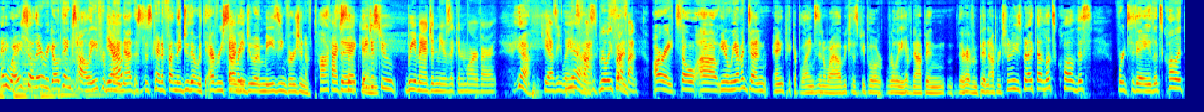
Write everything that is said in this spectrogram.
Anyway, so there we go. Thanks, Holly, for Yep. playing that. This is kind of fun. They do that with every song. Every- they do an amazing version of Toxic. Toxic. They and- just do reimagine music in more of a yeah, jazzy way. yeah, it's fun. really So fun. fun. All right, so uh, you know we haven't done any pickup lines in a while because people really have not been. There haven't been opportunities, but I thought let's call this for today. Let's call it.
